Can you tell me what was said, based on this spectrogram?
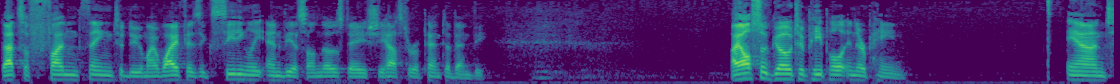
That's a fun thing to do. My wife is exceedingly envious on those days. She has to repent of envy. I also go to people in their pain and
